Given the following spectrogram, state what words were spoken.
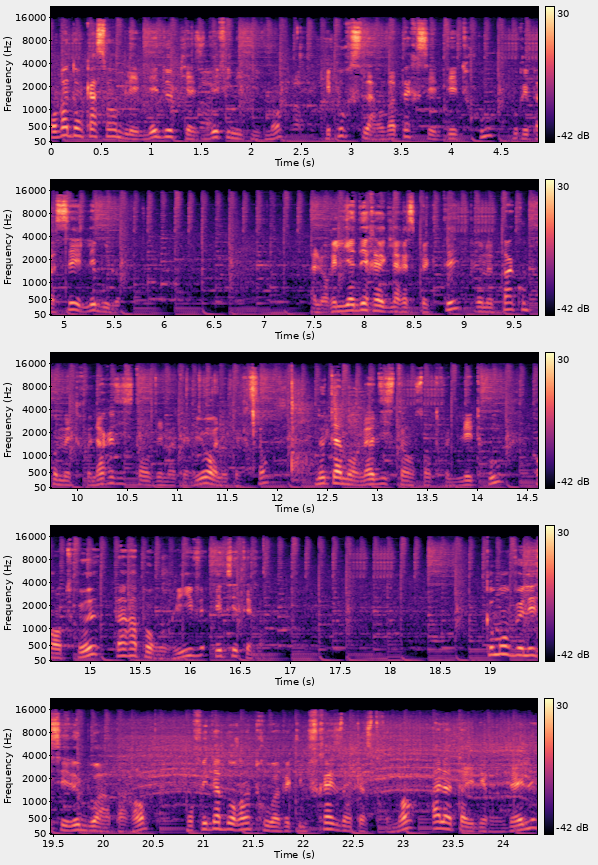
On va donc assembler les deux pièces définitivement et pour cela on va percer des trous pour y passer les boulons. Alors il y a des règles à respecter pour ne pas compromettre la résistance des matériaux à les perçant, notamment la distance entre les trous, entre eux, par rapport aux rives, etc. Comme on veut laisser le bois apparent, on fait d'abord un trou avec une fraise d'encastrement à la taille des rondelles,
